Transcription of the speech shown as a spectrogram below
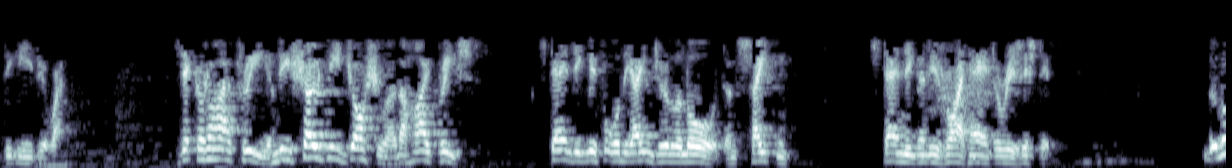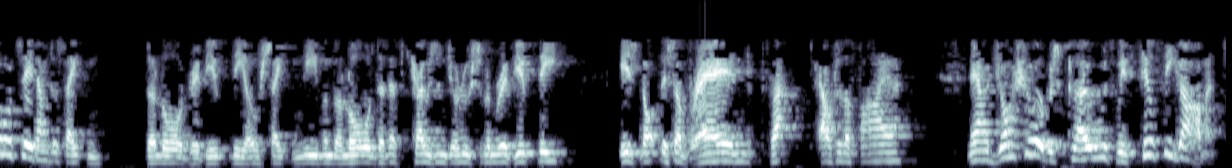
the evil one. Zechariah 3, and he showed me Joshua, the high priest, standing before the angel of the Lord, and Satan standing at his right hand to resist him. The Lord said unto Satan, the Lord rebuke thee, O Satan, even the Lord that hath chosen Jerusalem rebuke thee. Is not this a brand plucked out of the fire? Now Joshua was clothed with filthy garments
